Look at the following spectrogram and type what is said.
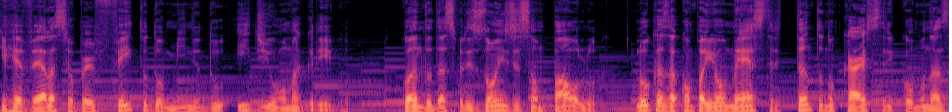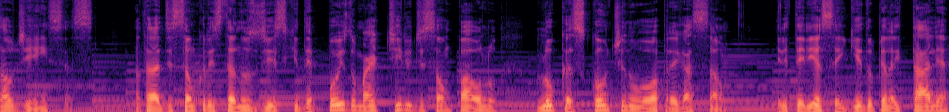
que revela seu perfeito domínio do idioma grego. Quando das prisões de São Paulo, Lucas acompanhou o mestre tanto no cárcere como nas audiências. A tradição cristã nos diz que depois do martírio de São Paulo, Lucas continuou a pregação. Ele teria seguido pela Itália,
